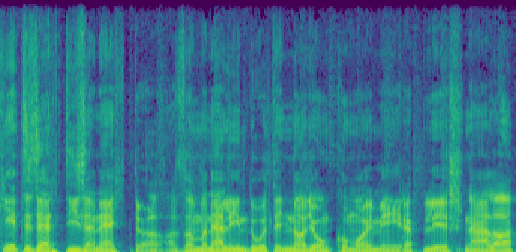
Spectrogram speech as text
2011-től azonban elindult egy nagyon komoly mélyrepülés nála,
